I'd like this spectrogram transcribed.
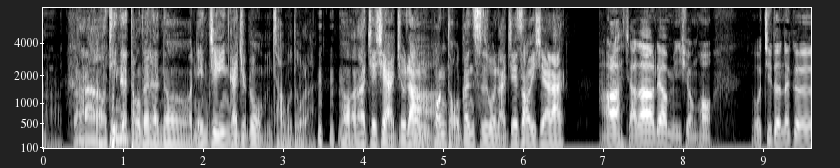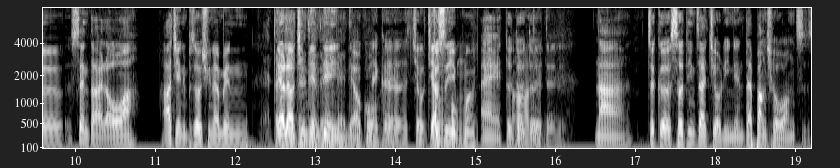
啊，听得懂的人哦，年纪应该就跟我们差不多了 哦。那接下来就让光头跟斯文来介绍一下啦。好了，讲到廖明雄哈，我记得那个圣代楼啊，阿姐你不是有去那边聊聊经典电影聊过那个酒匠就是一部哎，对对对对对。那这个设定在九零年代棒球王子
